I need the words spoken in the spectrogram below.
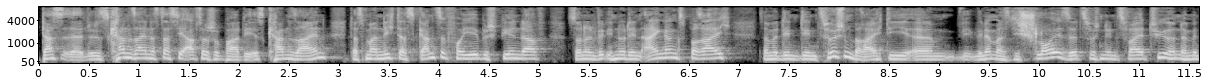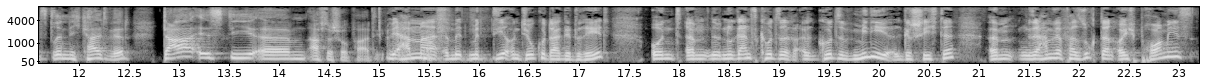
Das, äh, das kann sein, dass das die Aftershow-Party ist. Kann sein, dass man nicht das ganze Foyer bespielen darf, sondern wirklich nur den Eingangsbereich, sagen wir den, den Zwischenbereich, die, ähm, wie, wie nennt man es, die Schleuse zwischen den zwei Türen, damit es drin nicht kalt wird. Da ist die ähm, Aftershow-Party. Wir haben mal mit, mit dir und Joko da gedreht und ähm, nur ganz kurze, äh, kurze Mini-Geschichte. Ähm, da haben wir versucht, dann euch Promis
